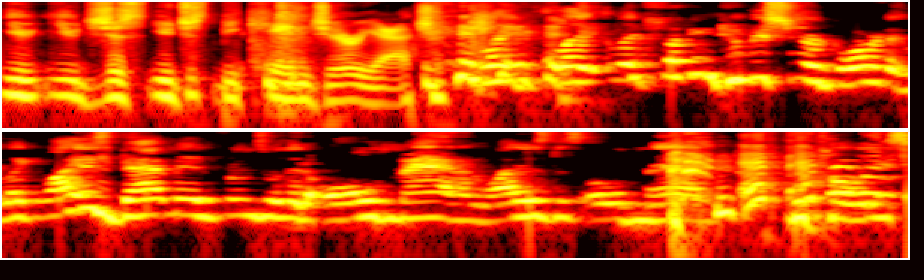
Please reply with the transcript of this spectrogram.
you you just you just became geriatric. like like like fucking Commissioner Gordon. Like, why is Batman friends with an old man, and why is this old man? If everyone's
